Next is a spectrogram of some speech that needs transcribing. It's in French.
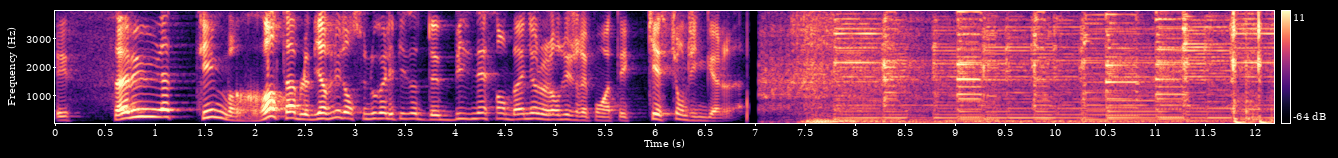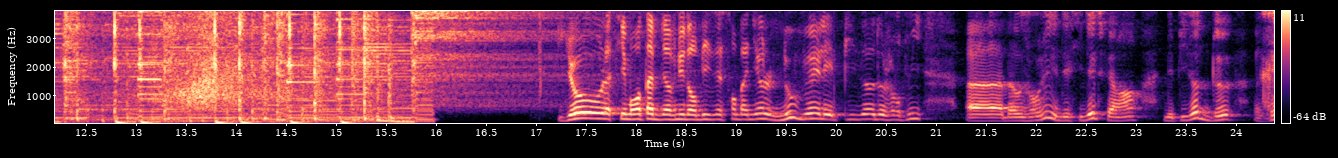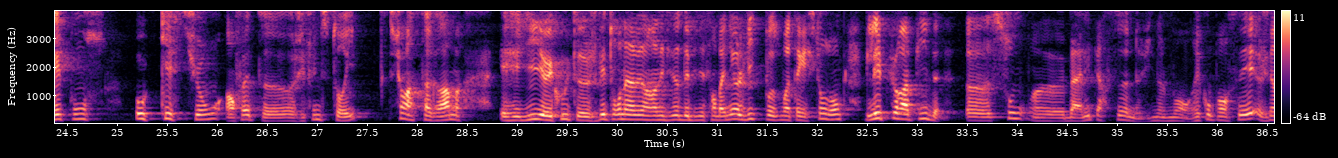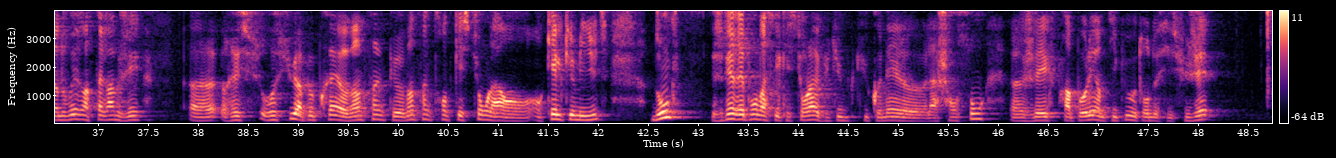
Et salut la team rentable, bienvenue dans ce nouvel épisode de Business en bagnole. Aujourd'hui, je réponds à tes questions jingle. Yo la team rentable, bienvenue dans Business en bagnole. Nouvel épisode aujourd'hui. Euh, bah, aujourd'hui, j'ai décidé de faire un, épisode de réponse aux questions. En fait, euh, j'ai fait une story sur Instagram et j'ai dit écoute, je vais tourner un, épisode de Business en bagnole, vite pose-moi ta question. Donc, les plus rapides euh, sont bah, les personnes finalement récompensées. Je viens d'ouvrir Instagram, j'ai reçu à peu près 25-30 questions là en, quelques minutes. Donc, je vais répondre à ces questions-là, et puis tu, connais la chanson, je vais extrapoler un petit peu autour de ces sujets.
